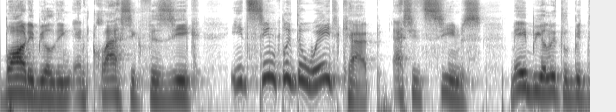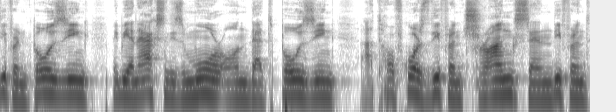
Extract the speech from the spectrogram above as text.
bodybuilding and classic physique. It's simply the weight cap as it seems. Maybe a little bit different posing. Maybe an accent is more on that posing. Uh, of course different trunks and different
